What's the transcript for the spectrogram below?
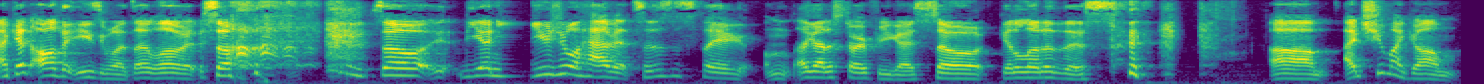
I get all the easy ones. I love it. So, so the unusual habits. So this is thing. Um, I got a story for you guys. So get a load of this. um, I chew my gum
